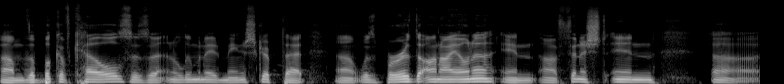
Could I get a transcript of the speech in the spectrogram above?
Um, the Book of Kells is a, an illuminated manuscript that uh, was birthed on Iona and uh, finished in uh,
